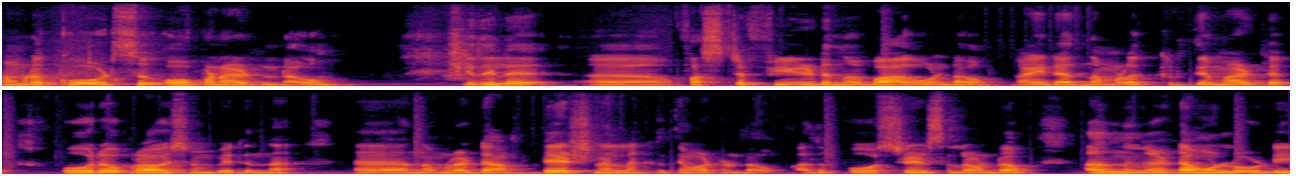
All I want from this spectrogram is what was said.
നമ്മുടെ കോഡ്സ് ഓപ്പൺ ആയിട്ടുണ്ടാവും. ഇതിൽ ഫസ്റ്റ് ഫീഡ് എന്ന ഭാഗം ഉണ്ടാവും. അതിന്റെ അകത്ത് നമ്മൾ കൃത്യമായിട്ട് ഓരോ പ്രാവശ്യം വരുന്ന നമ്മളുടെ അപ്ഡേഷൻ എല്ലാം കൃത്യമായിട്ടുണ്ടാവും. അത് പോസ്റ്റേഴ്സ് എല്ലാം ഉണ്ടാവും. അത് നിങ്ങൾ ഡൗൺലോഡ്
